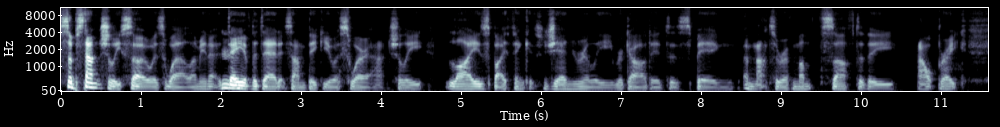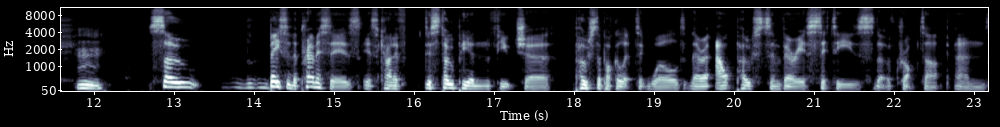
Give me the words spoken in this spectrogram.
Substantially so as well. I mean, Mm. Day of the Dead, it's ambiguous where it actually lies, but I think it's generally regarded as being a matter of months after the outbreak. Mm. so basically the premise is it's kind of dystopian future post-apocalyptic world there are outposts in various cities that have cropped up and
